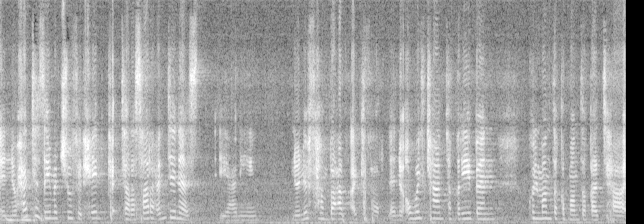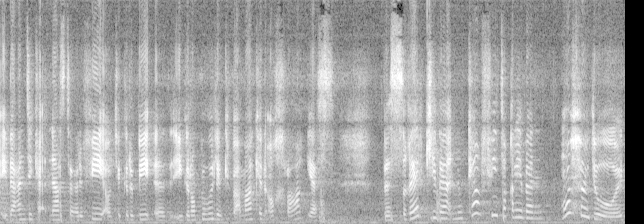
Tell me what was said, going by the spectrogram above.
إنه حتى زي ما تشوفي الحين ترى صار عندنا يعني إنه نفهم بعض أكثر. لأنه أول كان تقريبا كل منطقة بمنطقتها إذا عندك ناس تعرفيه أو تقربي يقربوا لك بأماكن أخرى يس بس غير كذا إنه كان في تقريبا مو حدود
